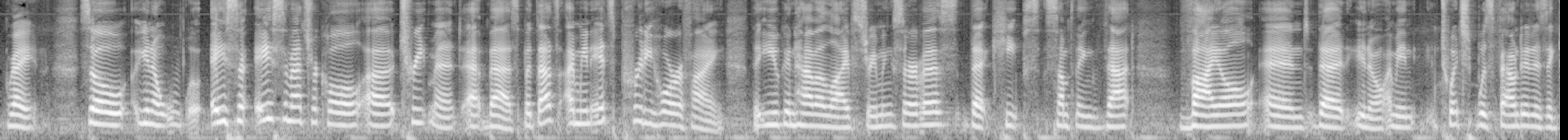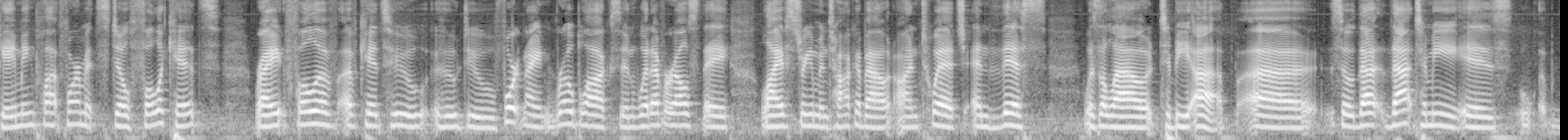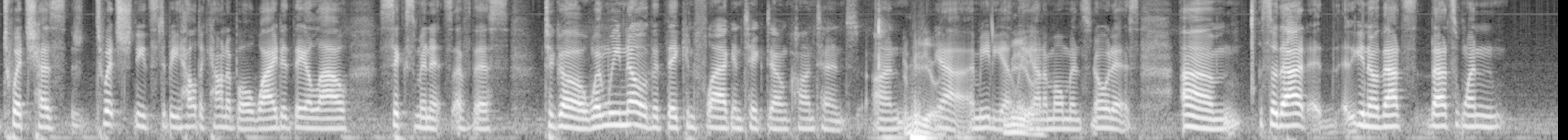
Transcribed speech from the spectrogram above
Right. So, you know, asymmetrical uh, treatment at best. But that's, I mean, it's pretty horrifying that you can have a live streaming service that keeps something that vile and that, you know, I mean, Twitch was founded as a gaming platform. It's still full of kids, right? Full of, of kids who, who do Fortnite and Roblox and whatever else they live stream and talk about on Twitch. And this was allowed to be up. Uh, so that that to me is Twitch has Twitch needs to be held accountable. Why did they allow six minutes of this? To go when we know that they can flag and take down content on Immediately. yeah immediately, Immediately. on a moment's notice. Um, so that you know that's that's one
